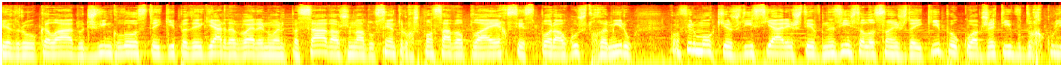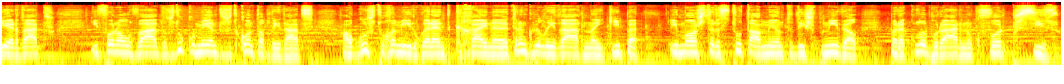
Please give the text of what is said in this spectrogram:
Pedro Calado desvinculou-se da equipa de Aguiar da Beira no ano passado. Ao Jornal do Centro, responsável pela ARC Sport, Augusto Ramiro, confirmou que a Judiciária esteve nas instalações da equipa com o objetivo de recolher dados e foram levados documentos de contabilidade. Augusto Ramiro garante que reina a tranquilidade na equipa e mostra-se totalmente disponível para colaborar no que for preciso.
